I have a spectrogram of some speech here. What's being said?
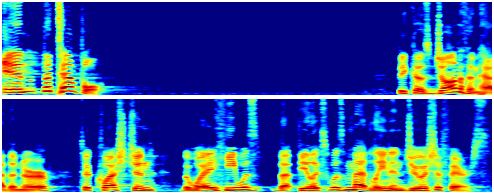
in the temple. Because Jonathan had the nerve to question the way he was, that Felix was meddling in Jewish affairs.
